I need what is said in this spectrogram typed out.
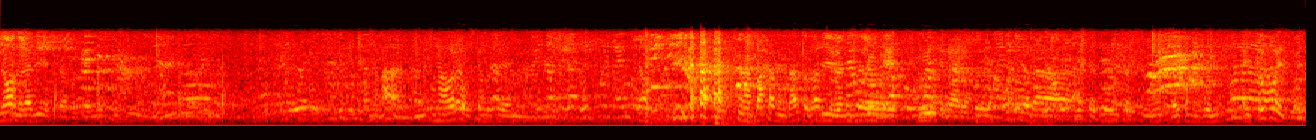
No, non la vie è stata ok. Una hora buscándose en Una paja mental total. Sí, pero dijo que es muy raro. Pero la foto, la, tiene muchas similitudes, es como buenísimo. El topo es bueno.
